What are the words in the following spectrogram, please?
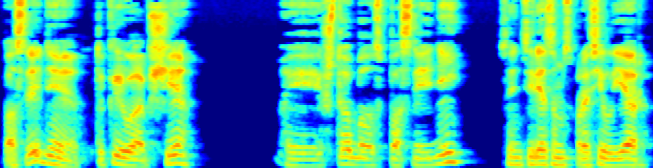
Последнее, так и вообще. И что было с последней? С интересом спросил Яр.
